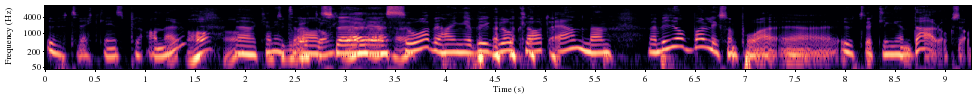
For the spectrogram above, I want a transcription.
utvecklingsplaner. Aha, ja, uh, kan inte avslöja mer än så. Vi har inga bygglov klart än, men, men vi jobbar liksom på uh, utvecklingen där också.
